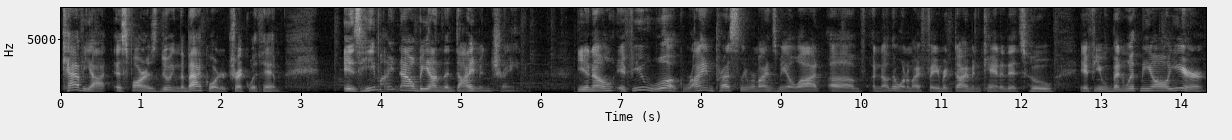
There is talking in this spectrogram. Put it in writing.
caveat as far as doing the back order trick with him is he might now be on the diamond train. You know, if you look, Ryan Pressly reminds me a lot of another one of my favorite diamond candidates who if you've been with me all year,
